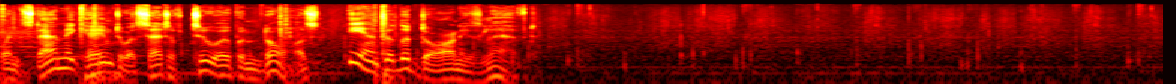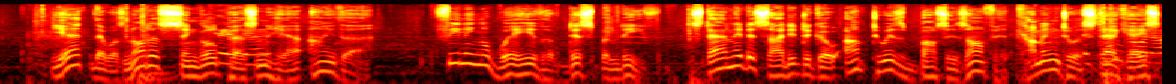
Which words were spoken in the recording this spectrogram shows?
When Stanley came to a set of two open doors, he entered the door on his left. Yet there was not a single person here either. Feeling a wave of disbelief, Stanley decided to go up to his boss's office. Coming to a staircase,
